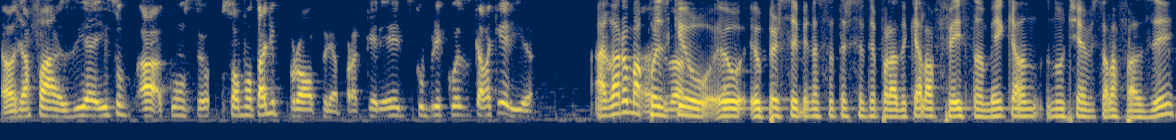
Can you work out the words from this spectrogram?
Ela já fazia isso ah, com seu, sua vontade própria, para querer descobrir coisas que ela queria. Agora, uma coisa que eu, eu, eu percebi nessa terceira temporada que ela fez também, que ela não tinha visto ela fazer,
